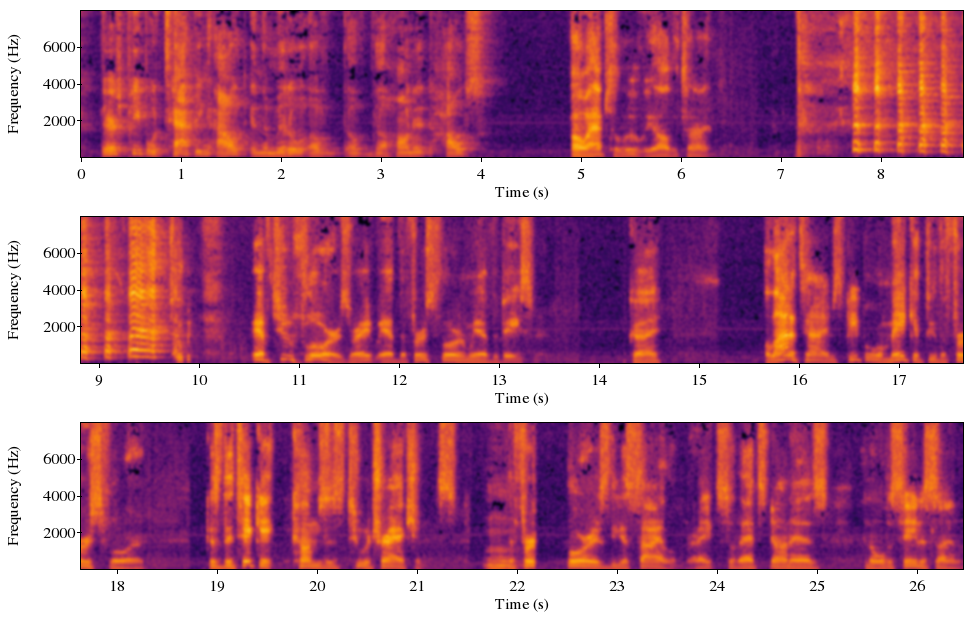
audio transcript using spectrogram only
there's people tapping out in the middle of, of the haunted house. Oh, absolutely, all the time. so we, we have two floors, right? We have the first floor and we have the basement. Okay. A lot of times people will make it through the first floor because the ticket comes as two attractions. Mhm. The first floor is the asylum, right? So that's done as old insane asylum.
